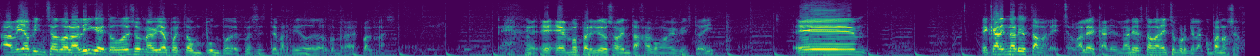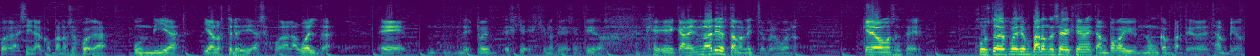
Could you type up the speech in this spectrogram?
había pinchado la liga y todo eso me había puesto a un punto después de este partido de la, contra las Palmas. Hemos perdido esa ventaja como habéis visto ahí. Eh, el calendario está mal hecho, ¿vale? El calendario está mal hecho porque la copa no se juega así. La copa no se juega un día y a los tres días se juega la vuelta. Eh, después, es que, es que no tiene sentido. el calendario está mal hecho, pero bueno. ¿Qué le vamos a hacer? Justo después de un parón de selecciones tampoco hay nunca un partido de Champions.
